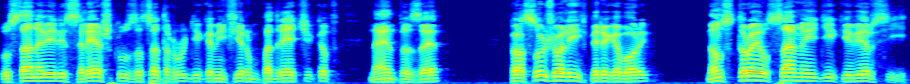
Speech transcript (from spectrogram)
установили слежку за сотрудниками фирм-подрядчиков на НПЗ, прослушивали их переговоры, но он строил самые дикие версии,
